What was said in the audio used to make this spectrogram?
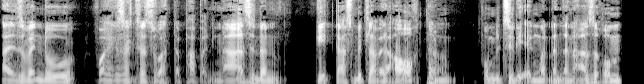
Also wenn du vorher gesagt hast, so hat der Papa die Nase, dann geht das mittlerweile auch, dann fummelt sie dir irgendwann an der Nase rum. Und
